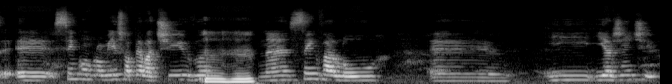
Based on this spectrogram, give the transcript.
é, sem compromisso, apelativa, uhum. né, sem valor. É, e, e a gente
